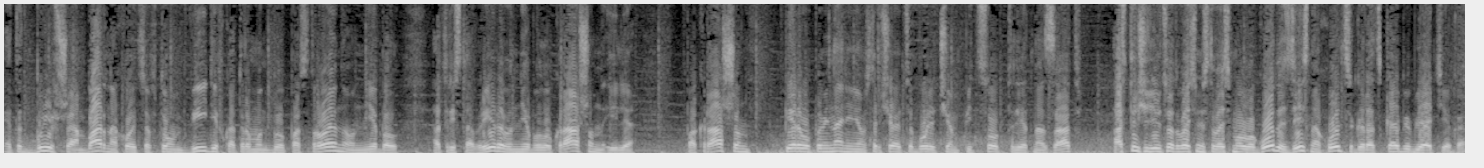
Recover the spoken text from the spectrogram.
Этот бывший амбар находится в том виде, в котором он был построен. Он не был отреставрирован, не был украшен или покрашен. Первые упоминания о нем встречаются более чем 500 лет назад. А с 1988 года здесь находится городская библиотека.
